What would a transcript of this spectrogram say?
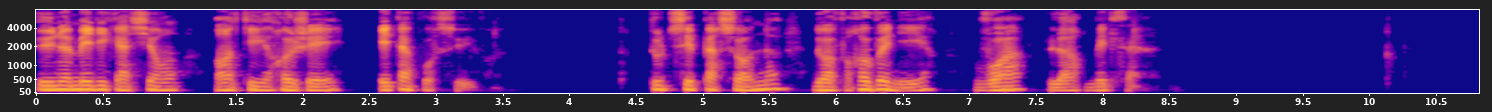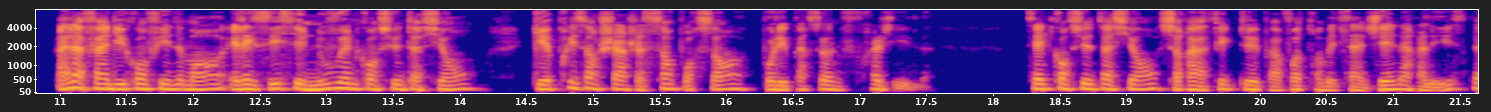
une médication anti-rejet est à poursuivre. Toutes ces personnes doivent revenir voir leur médecin. À la fin du confinement, il existe une nouvelle consultation qui est prise en charge à 100% pour les personnes fragiles. Cette consultation sera effectuée par votre médecin généraliste.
